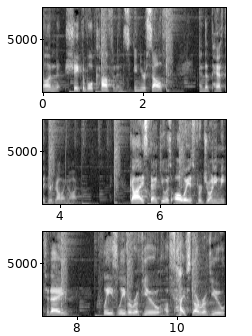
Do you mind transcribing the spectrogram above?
unshakable confidence in yourself and the path that you're going on. Guys, thank you as always for joining me today. Please leave a review, a five star review.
